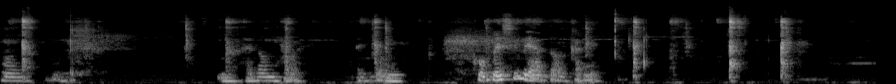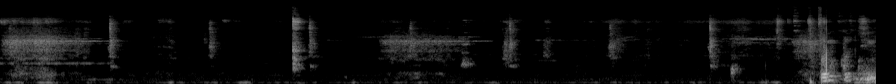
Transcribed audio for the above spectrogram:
হুম। এরকম হবে একদম। খুব বেশি দেওয়ার দরকার নেই। ওই করছি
